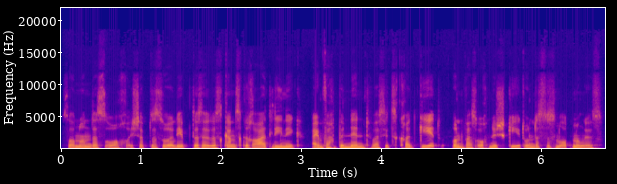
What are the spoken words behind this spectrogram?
sondern dass auch, ich habe das so erlebt, dass er das ganz geradlinig einfach benennt, was jetzt gerade geht und was auch nicht geht und dass das in Ordnung ist.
